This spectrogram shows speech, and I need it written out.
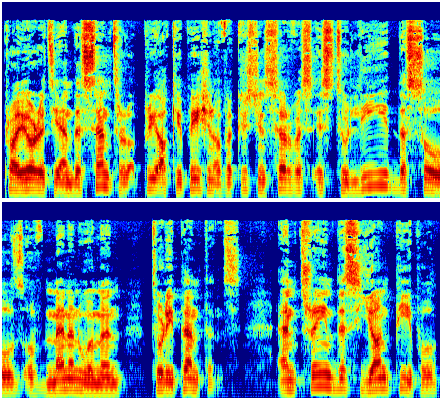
priority and the central preoccupation of a Christian service is to lead the souls of men and women to repentance and train these young people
